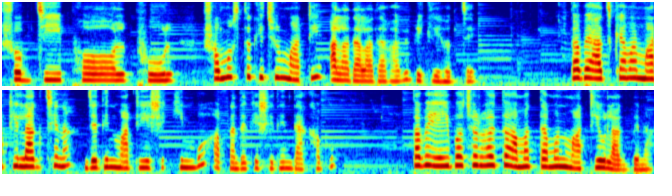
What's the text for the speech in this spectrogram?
সবজি, ফল, ফুল, সমস্ত কিছুর মাটি আলাদা আলাদাভাবে বিক্রি হচ্ছে। তবে আজকে আমার মাটি লাগছে না, যেদিন মাটি এসে কিনবো, আপনাদেরকে সেদিন দেখাবো। তবে এই বছর হয়তো আমার তেমন মাটিও লাগবে না।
